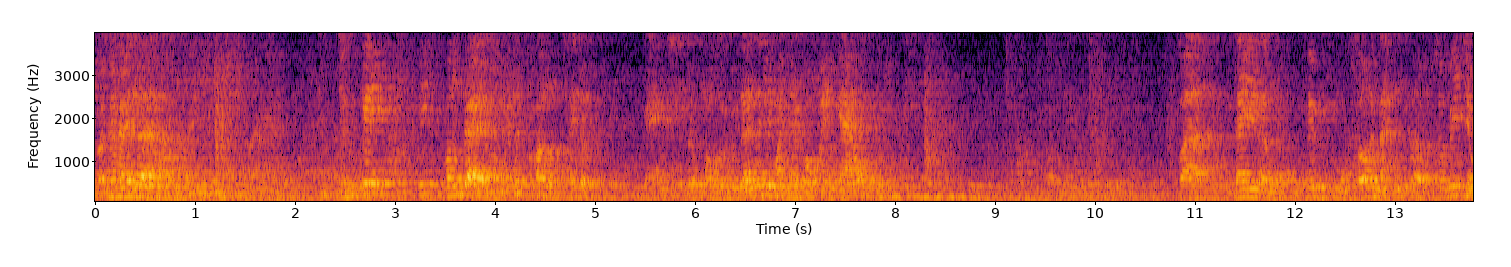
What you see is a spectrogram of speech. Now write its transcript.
và có thấy là những cái cái vấn đề mà cái thích bạo lực sẽ được được mọi người biết đến nhưng mà nhờ có quảng cáo và đây là một cái một số hình ảnh một số ví dụ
